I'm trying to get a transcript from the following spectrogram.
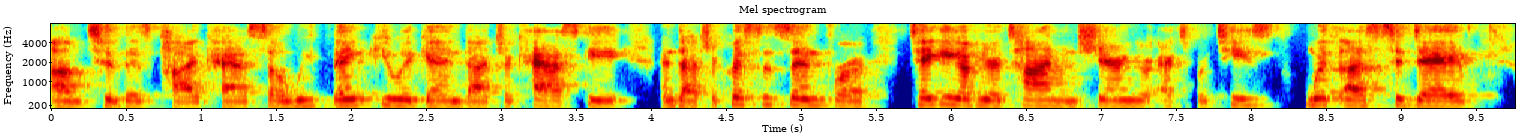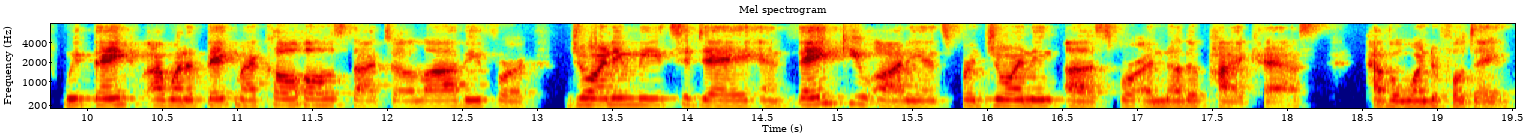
um, to this podcast. So we thank you again, Dr. Caskey and Dr. Christensen, for taking of your time and sharing your expertise with us today. We thank, I want to thank my co-host, Dr. Alavi, for joining me today. And thank you, audience, for joining us for another podcast. Have a wonderful day.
